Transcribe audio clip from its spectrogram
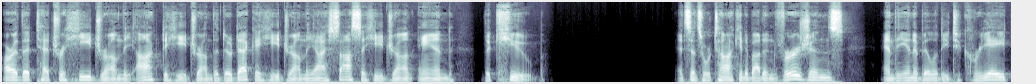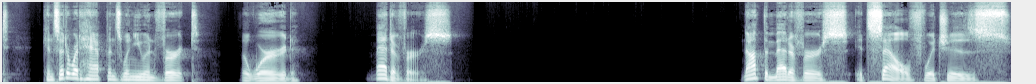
are the tetrahedron, the octahedron, the dodecahedron, the icosahedron, and the cube. And since we're talking about inversions and the inability to create, consider what happens when you invert the word metaverse. Not the metaverse itself, which is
